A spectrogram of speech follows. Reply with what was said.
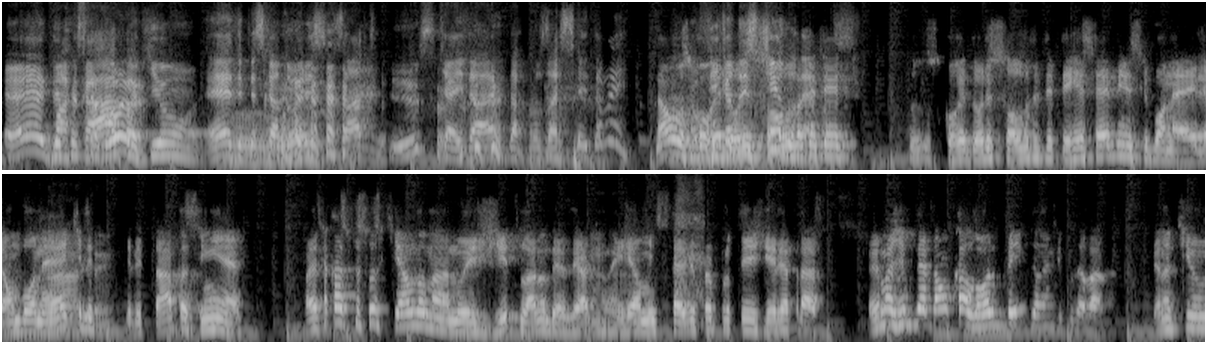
É, de uma pescador. Capa aqui, um. É, de pescadores, exato. Isso. Que aí dá, dá pra usar isso aí também. Não, os Não corredores estilo, né? TT, os corredores solo do TT recebem esse boné. Ele é um boné ah, que ele, ele tapa assim, é. Parece aquelas pessoas que andam na, no Egito, lá no deserto, né? uhum. né? Realmente serve para proteger ele atrás. Eu imagino que deve dar um calor bem grande por lá, né? Pena que o.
